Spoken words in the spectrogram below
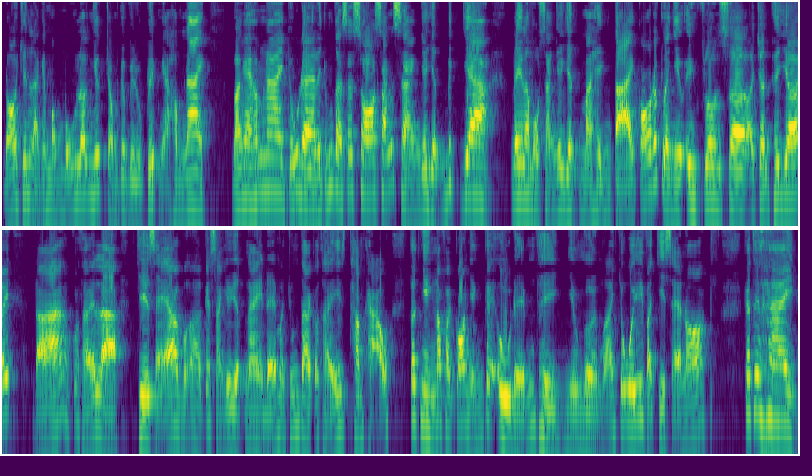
Đó chính là cái mong muốn lớn nhất trong cái video clip ngày hôm nay. Và ngày hôm nay chủ đề là chúng ta sẽ so sánh sàn giao dịch Bitya đây là một sàn giao dịch mà hiện tại có rất là nhiều influencer ở trên thế giới đã có thể là chia sẻ ờ, cái sàn giao dịch này để mà chúng ta có thể tham khảo. Tất nhiên nó phải có những cái ưu điểm thì nhiều người mới chú ý và chia sẻ nó. Cái thứ hai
